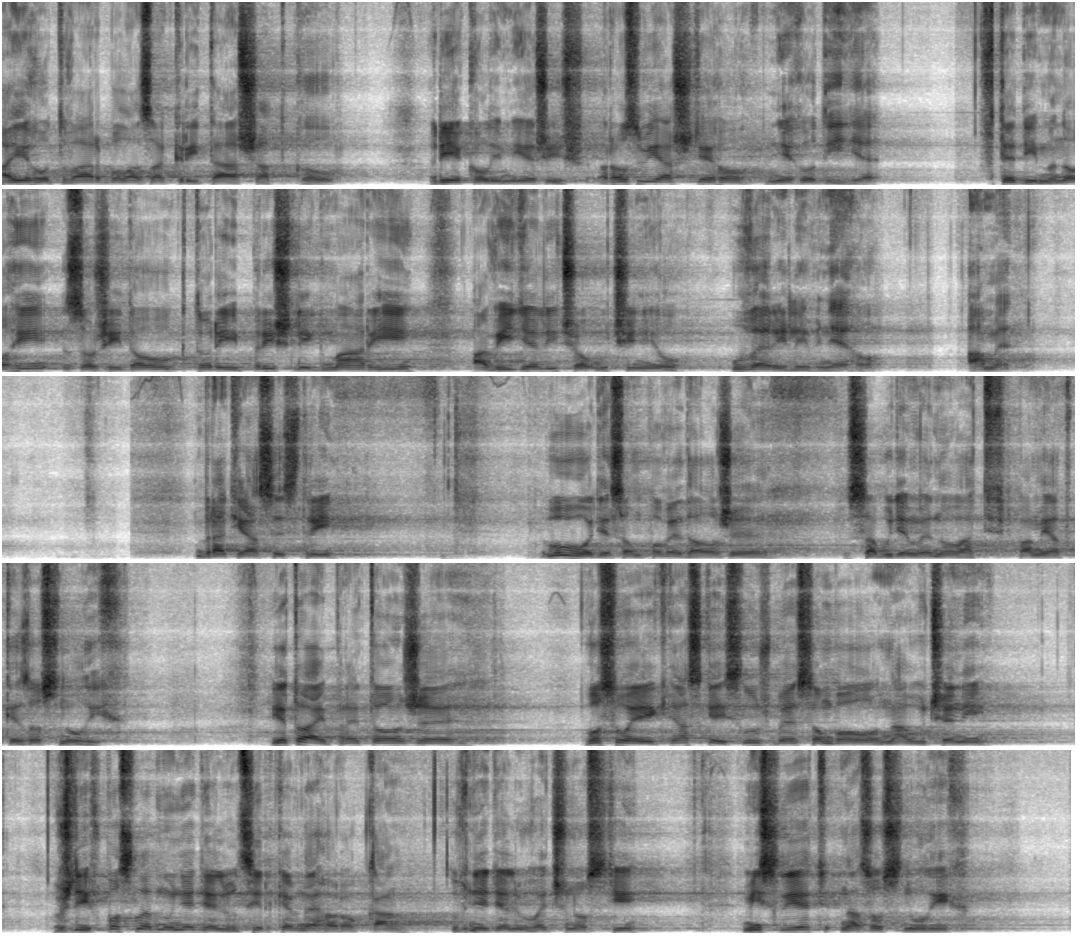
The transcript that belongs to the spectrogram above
a jeho tvár bola zakrytá šatkou. Riekol im Ježiš, rozviažte ho, nech odíde. Vtedy mnohí zo Židov, ktorí prišli k Márii a videli, čo učinil, uverili v Neho. Amen. Bratia a sestry, v úvode som povedal, že sa budem venovať pamiatke zosnulých. Je to aj preto, že vo svojej kňazskej službe som bol naučený vždy v poslednú nedeľu cirkevného roka, v nedeľu väčšnosti, myslieť na zosnulých.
